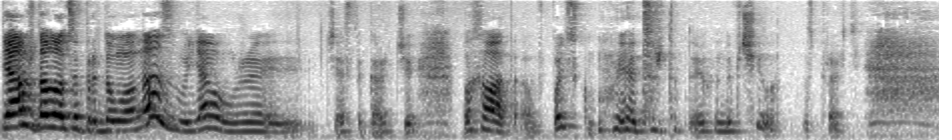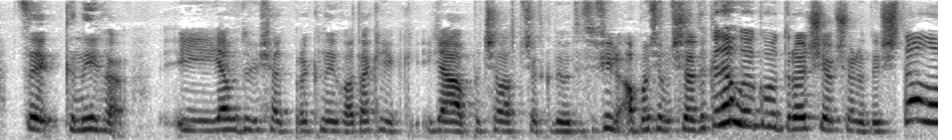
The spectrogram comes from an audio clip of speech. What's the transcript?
я вже давно це придумала назву, я вже, чесно кажучи, плоховата в польському, я дуже давно його не вчила, насправді. Це книга. І я буду віщати про книгу, а так як я почала спочатку дивитися фільм, а потім читати книгу, яку, до речі, я вчора дочитала,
